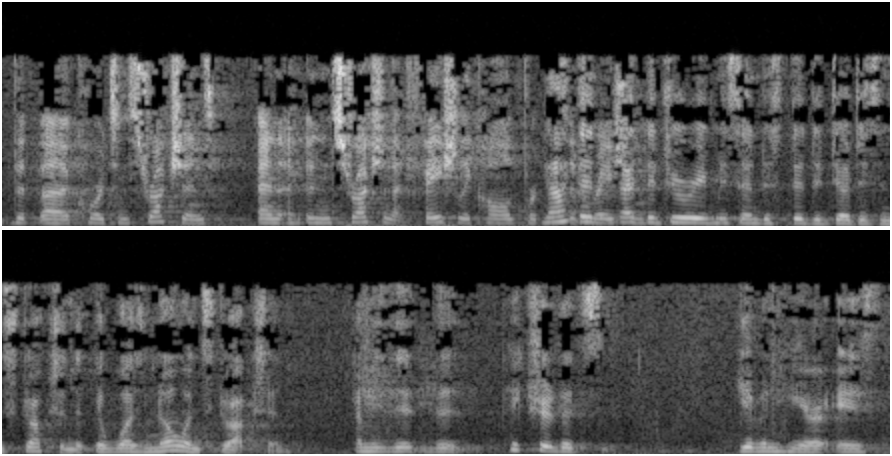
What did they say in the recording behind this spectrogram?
the uh, court's instructions and an instruction that facially called for Not consideration. Not that, that the jury misunderstood the judge's instruction, that there was no instruction. I mean, the, the picture that's given here is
